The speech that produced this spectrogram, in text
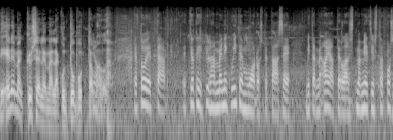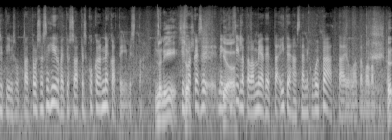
niin enemmän kyselemällä kuin tuputtamalla. Joo. Ja toi, että, että jotenkin kyllähän me niinku itse muodostetaan se mitä me ajatellaan, sitten mä mietin just tätä positiivisuutta, että olisi se hirveet, jos ajattelisi koko ajan negatiivista. No niin. Siis se vaikka se niin kuin sillä tavalla mietit, että itsehän sitä niin kuin voi päättää jollain tavalla. No,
